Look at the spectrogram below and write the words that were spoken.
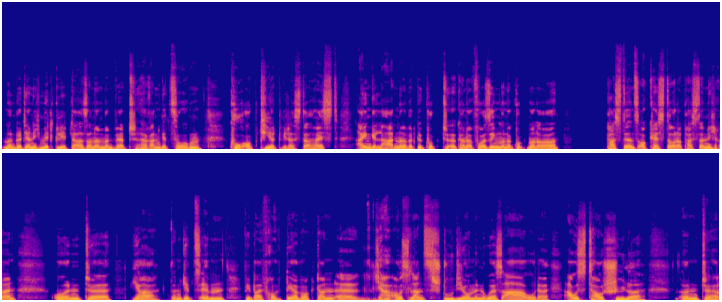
man wird ja nicht Mitglied da, sondern man wird herangezogen, kooptiert, wie das da heißt, eingeladen und da wird geguckt, äh, kann er vorsingen und dann guckt man, ah, passt er ins Orchester oder passt er nicht rein. Und äh, Ja, dann gibt's eben, wie bei Frau Baerbock, dann äh, ja Auslandsstudium in den USA oder Austauschschüler. Und äh,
